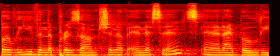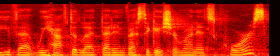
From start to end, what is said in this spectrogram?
believe in the presumption of innocence, and I believe that we have to let that investigation run its course.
